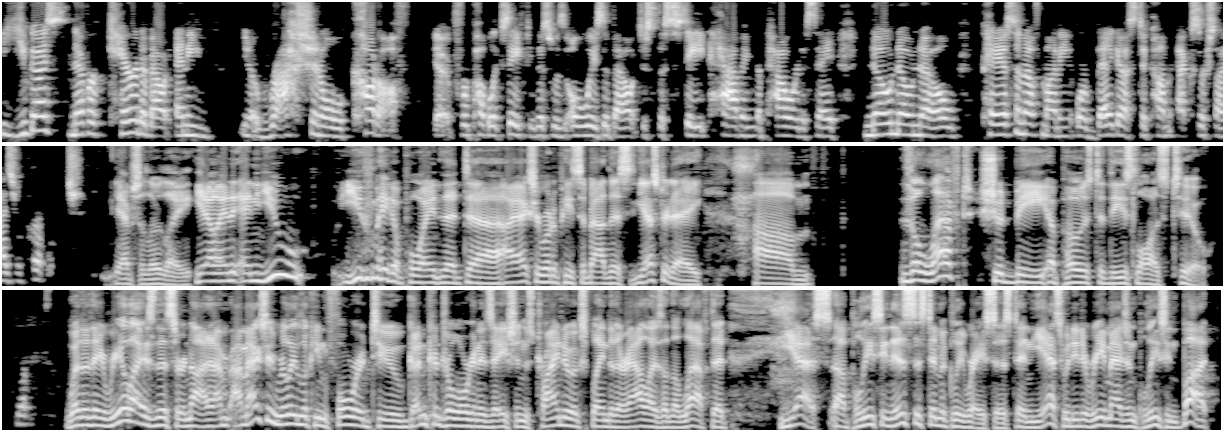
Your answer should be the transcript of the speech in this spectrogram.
you guys never cared about any, you know, rational cutoff for public safety. This was always about just the state having the power to say, no, no, no, pay us enough money or beg us to come exercise your privilege. Yeah, absolutely. You know, and, and you, you make a point that uh, I actually wrote a piece about this yesterday. Um, the left should be opposed to these laws too whether they realize this or not. I'm, I'm actually really looking forward to gun control organizations trying to explain to their allies on the left that, yes, uh, policing is systemically racist. And yes, we need to reimagine policing, but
